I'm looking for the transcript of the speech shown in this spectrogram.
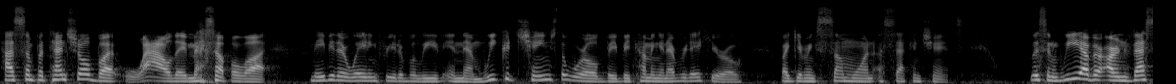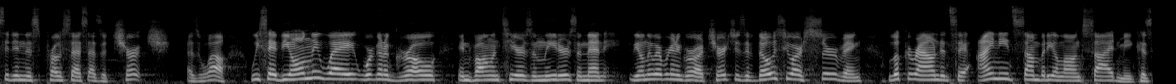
has some potential, but wow, they mess up a lot. Maybe they're waiting for you to believe in them. We could change the world by becoming an everyday hero by giving someone a second chance. Listen, we are invested in this process as a church as well. We say the only way we're going to grow in volunteers and leaders, and then the only way we're going to grow our church is if those who are serving look around and say, I need somebody alongside me, because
